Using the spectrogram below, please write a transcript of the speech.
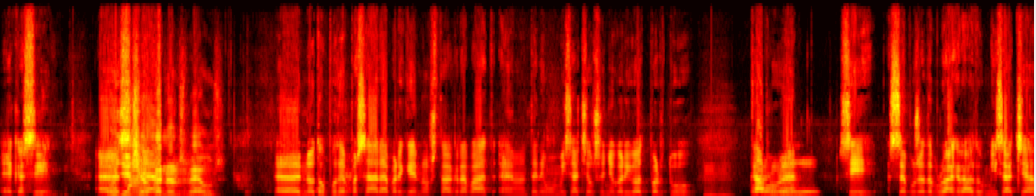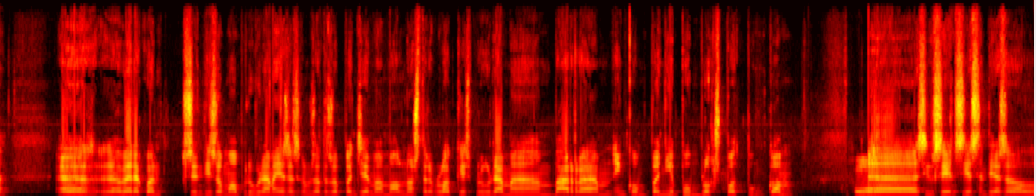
Eh que sí? Ui, això Cira, que no ens mm, veus. Eh, no t'ho podem passar ara perquè no està gravat. Eh, tenim un missatge al senyor Garigot per tu. Mhm. que No em plorant... diguis. Sí, s'ha posat a plorar, ha gravat un missatge. Eh, a veure, quan sentis el meu programa, ja saps que nosaltres el pengem amb el nostre blog, que és programa barra en companyia.blogspot.com. Sí. Eh, si el sents, ja sentiràs el,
